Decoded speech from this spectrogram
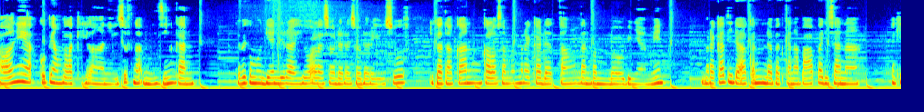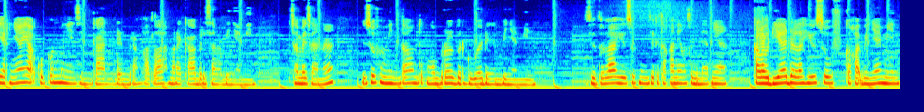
Awalnya Yakub yang telah kehilangan Yusuf nggak mengizinkan, tapi kemudian dirayu oleh saudara-saudara Yusuf, dikatakan kalau sampai mereka datang tanpa membawa Benyamin, mereka tidak akan mendapatkan apa-apa di sana. Akhirnya Yakub pun mengizinkan dan berangkatlah mereka bersama Benyamin. Sampai sana, Yusuf meminta untuk ngobrol berdua dengan Benyamin. Di situlah Yusuf menceritakan yang sebenarnya, kalau dia adalah Yusuf, kakak Benyamin,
